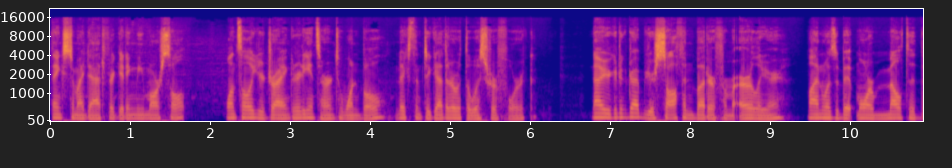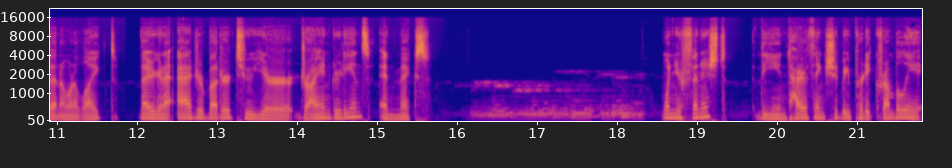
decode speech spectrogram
Thanks to my dad for getting me more salt. Once all your dry ingredients are into one bowl, mix them together with the whisker fork. Now you're going to grab your softened butter from earlier. Mine was a bit more melted than I would have liked. Now you're going to add your butter to your dry ingredients and mix. When you're finished, the entire thing should be pretty crumbly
